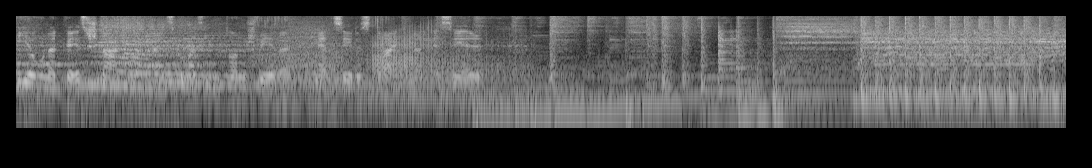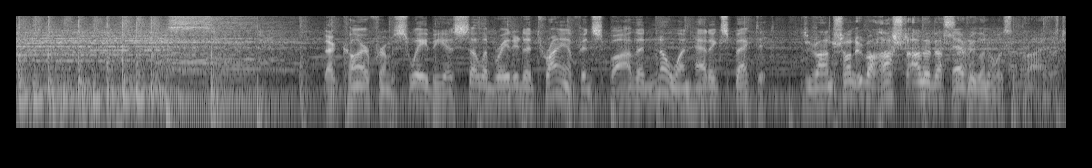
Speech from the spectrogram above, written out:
400 PS starke und 1,7 Tonnen schwere Mercedes 300 SEL. The car from Swabia celebrated a triumph in Spa that no one had expected. Sie waren schon überrascht alle, dass Everyone was surprised.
